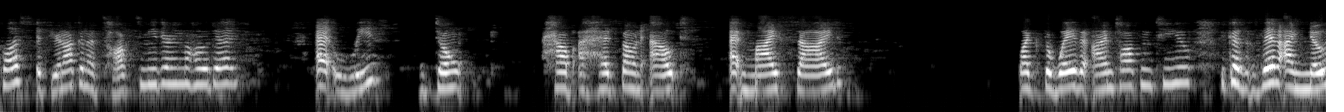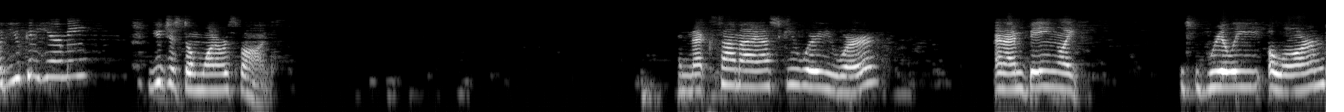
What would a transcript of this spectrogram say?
plus if you're not going to talk to me during the whole day, at least don't have a headphone out at my side like the way that I'm talking to you because then I know you can hear me. You just don't want to respond. And next time I ask you where you were and I'm being like really alarmed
